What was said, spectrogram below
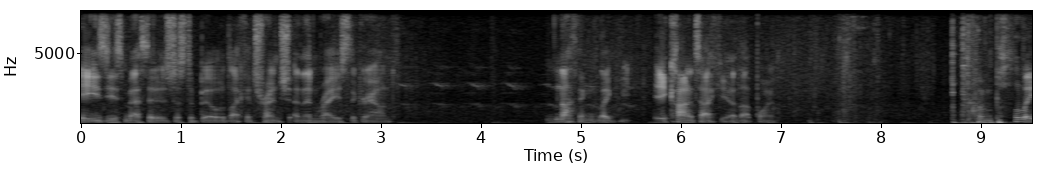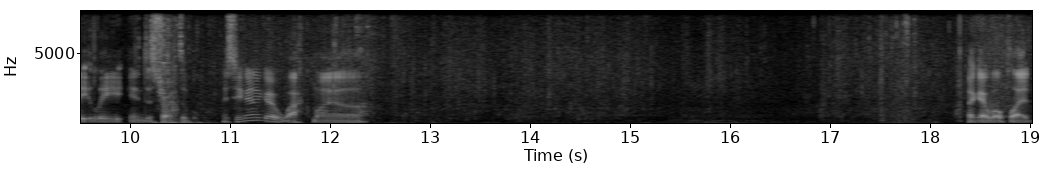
easiest method is just to build like a trench and then raise the ground. Nothing, like, it can't attack you at that point. Completely indestructible. Is he going to go whack my, uh... Okay, well played.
